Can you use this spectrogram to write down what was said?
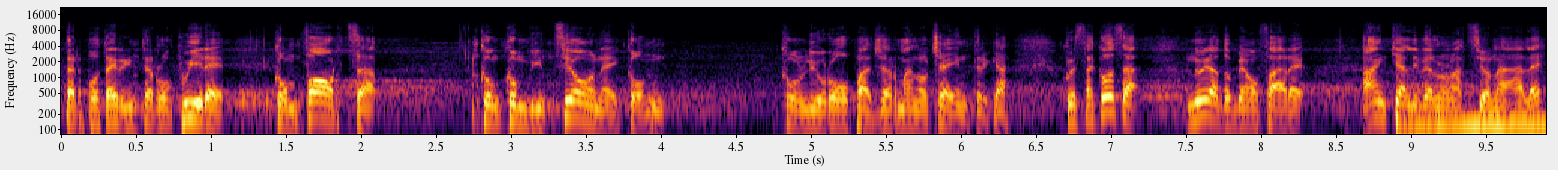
per poter interloquire con forza, con convinzione, con con l'Europa germanocentrica. Questa cosa noi la dobbiamo fare anche a livello nazionale.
